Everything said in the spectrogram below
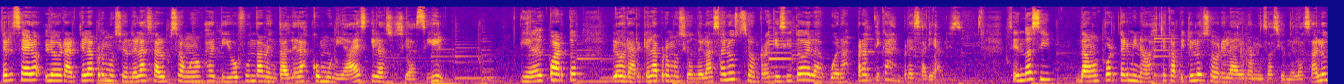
Tercero, lograr que la promoción de la salud sea un objetivo fundamental de las comunidades y la sociedad civil. Y en el cuarto, lograr que la promoción de la salud sea un requisito de las buenas prácticas empresariales. Siendo así, damos por terminado este capítulo sobre la dinamización de la salud.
